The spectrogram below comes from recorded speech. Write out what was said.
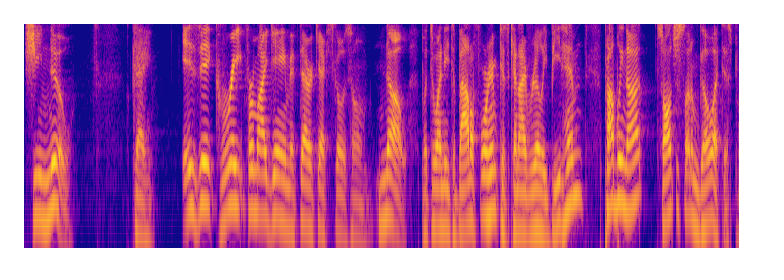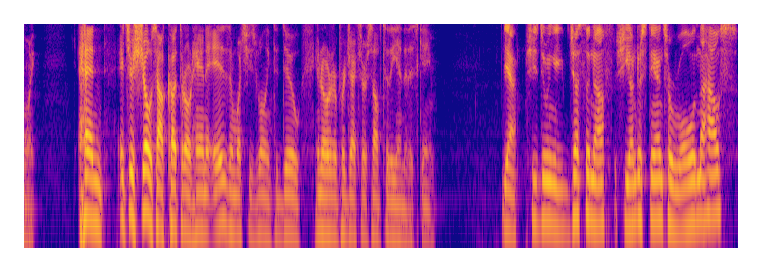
she knew. Okay, is it great for my game if Derek X goes home? No, but do I need to battle for him? Because can I really beat him? Probably not. So I'll just let him go at this point. And it just shows how cutthroat Hannah is and what she's willing to do in order to project herself to the end of this game. Yeah, she's doing just enough. She understands her role in the house,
